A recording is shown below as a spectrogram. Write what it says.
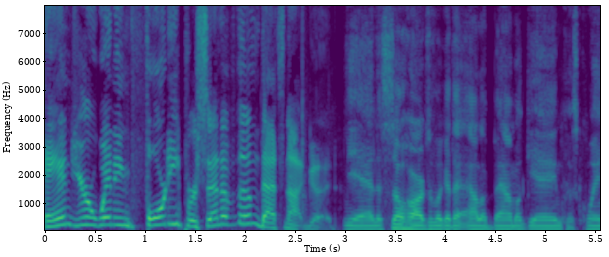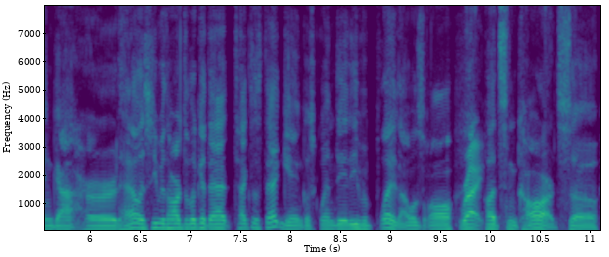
and you're winning 40% of them. That's not good. Yeah, and it's so hard to look at that Alabama game because Quinn got hurt. Hell, it's even hard to look at that Texas Tech game because Quinn didn't even play. That was all Right. Hudson Cards. So,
